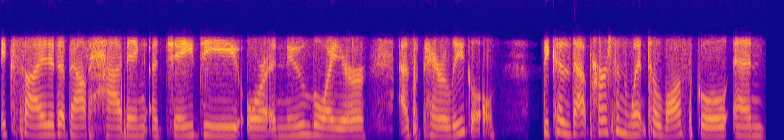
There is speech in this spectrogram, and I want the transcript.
excited about having a JD or a new lawyer as a paralegal because that person went to law school and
